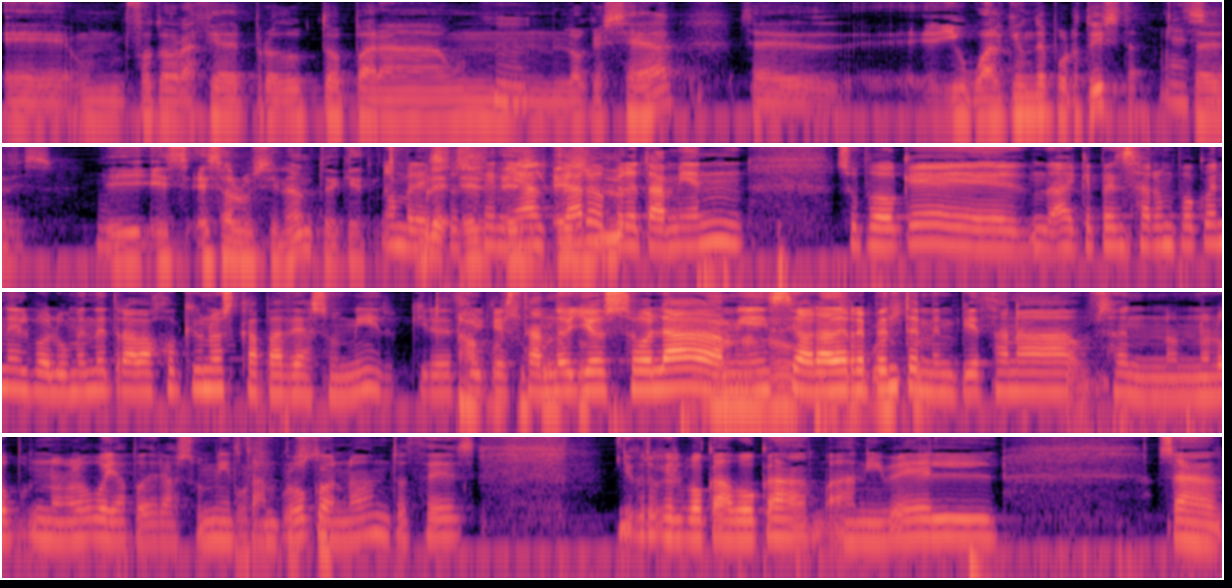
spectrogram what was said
eh, un fotografía de producto para un lo que sea, o sea, igual que un deportista. Eso ¿sabes? es. Y es, es alucinante. Que, Hombre, eso es, genial, claro, pero también supongo que hay que pensar un poco en el volumen de trabajo que uno es capaz de asumir. Quiero decir Ah, que por estando supuesto. yo sola, a No, mí no, si ahora de repente supuesto. me empiezan a... O sea, no, no lo, no lo voy a poder asumir Por tampoco, supuesto. ¿no? Entonces, yo creo que el boca a boca a nivel... O sea,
